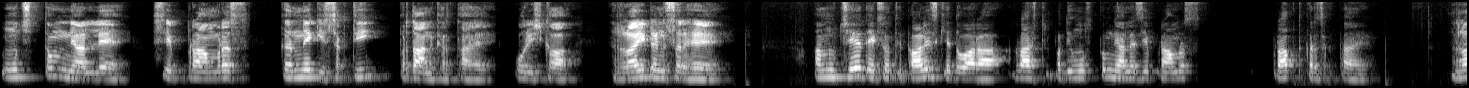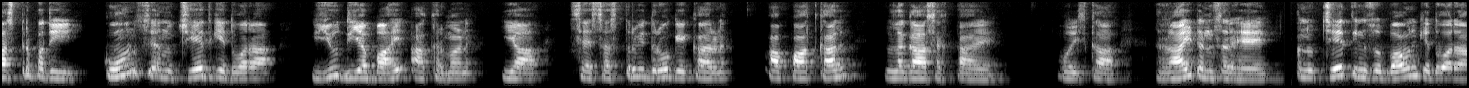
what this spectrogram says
उच्चतम न्यायालय से परामर्श करने की शक्ति प्रदान करता है? और इसका राइट आंसर है अनुच्छेद 143 के द्वारा राष्ट्रपति उच्चतम न्यायालय से परामर्श प्राप्त कर सकता है। राष्ट्रपति कौन से अनुच्छेद के द्वारा युद्ध या बाह्य आक्रमण या सशस्त्र विद्रोह के कारण आपातकाल लगा सकता है। और इसका राइट आंसर है, अनुच्छेद तीन सौ बावन के द्वारा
